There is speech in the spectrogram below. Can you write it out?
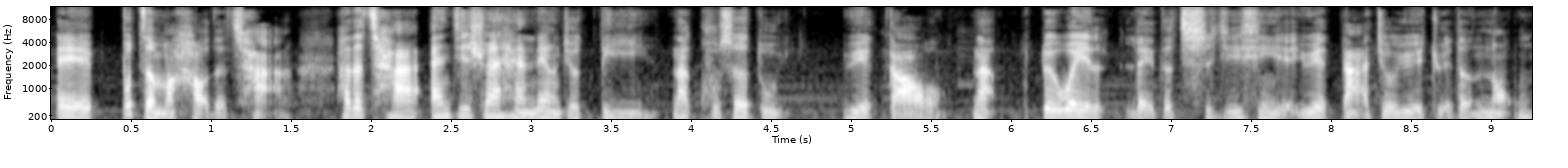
诶，不怎么好的茶，它的茶氨基酸含量就低，那苦涩度越高，那对味蕾的刺激性也越大，就越觉得浓。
